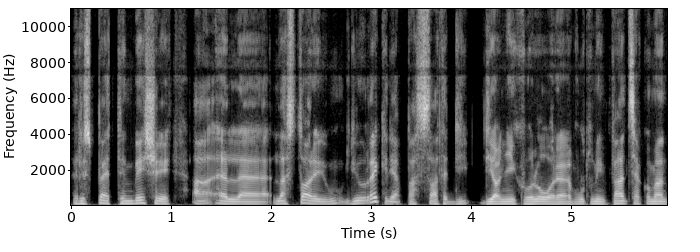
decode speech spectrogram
rispetto invece alla storia di un, di un, re che ne ha passate di, di, ogni colore, ha avuto un'infanzia come ha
